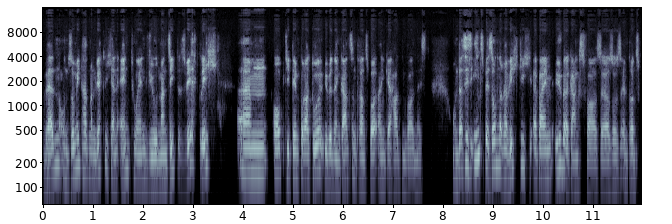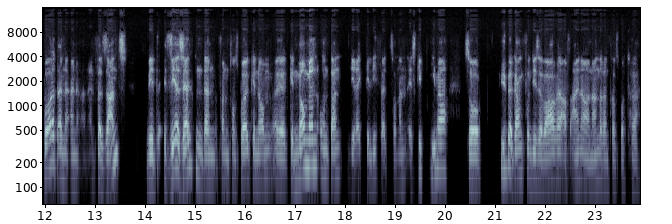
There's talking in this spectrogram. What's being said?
werden und somit hat man wirklich ein End-to-End-View. Man sieht es wirklich, ähm, ob die Temperatur über den ganzen Transport eingehalten worden ist. Und das ist insbesondere wichtig äh, beim Übergangsphase. Also ein Transport, ein, ein, ein Versand wird sehr selten dann von Transport genommen, äh, genommen und dann direkt geliefert, sondern es gibt immer so Übergang von dieser Ware auf einen oder anderen Transporteur.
